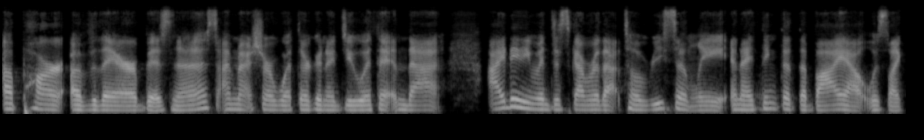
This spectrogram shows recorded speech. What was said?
a part of their business. I'm not sure what they're going to do with it. And that I didn't even discover that till recently. And I think that the buyout was like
